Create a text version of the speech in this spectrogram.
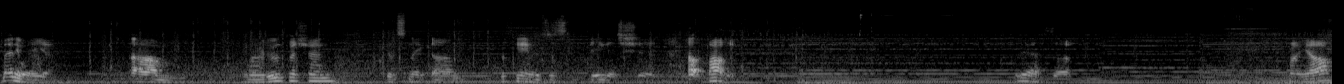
But anyway, yeah. Um, we're gonna do this mission. Get Snake done. This game is just big as shit. Oh, it. Yeah, so. Right, y'all?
